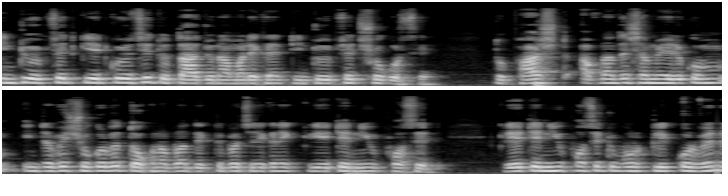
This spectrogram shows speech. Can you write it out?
তিনটি ওয়েবসাইট ক্রিয়েট করেছি, তো তার জন্য আমার এখানে তিনটি ওয়েবসাইট শো করছে। তো ফার্স্ট আপনাদের সামনে এরকম ইন্টারফেস শো করবে, তখন আপনারা দেখতে পাচ্ছেন এখানে create a new faucet create a new faucet উপর ক্লিক করবেন।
